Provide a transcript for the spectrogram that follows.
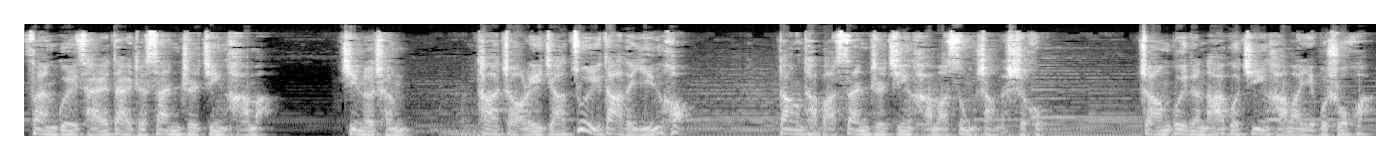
范贵才带着三只金蛤蟆进了城。他找了一家最大的银号。当他把三只金蛤蟆送上的时候，掌柜的拿过金蛤蟆也不说话，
